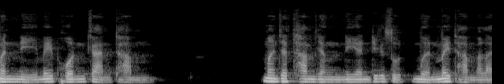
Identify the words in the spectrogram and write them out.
มันหนีไม่พ้นการทำมันจะทำอย่างเนียนที่สุดเหมือนไม่ทำอะไร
